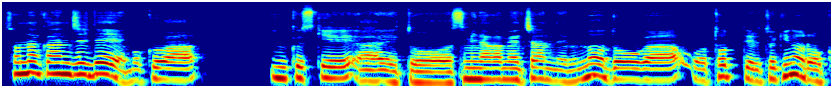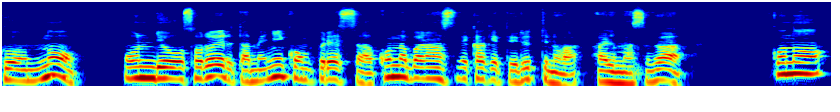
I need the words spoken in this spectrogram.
そんな感じで僕はインクスケ、えっ、と、墨長めチャンネルの動画を撮ってる時の録音の音量を揃えるためにコンプレッサー、こんなバランスでかけてるっていうのがありますが、この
